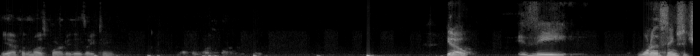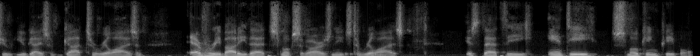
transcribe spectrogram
yeah, for the most part, it is 18. You know, the one of the things that you you guys have got to realize, and everybody that smokes cigars needs to realize, is that the anti-smoking people,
